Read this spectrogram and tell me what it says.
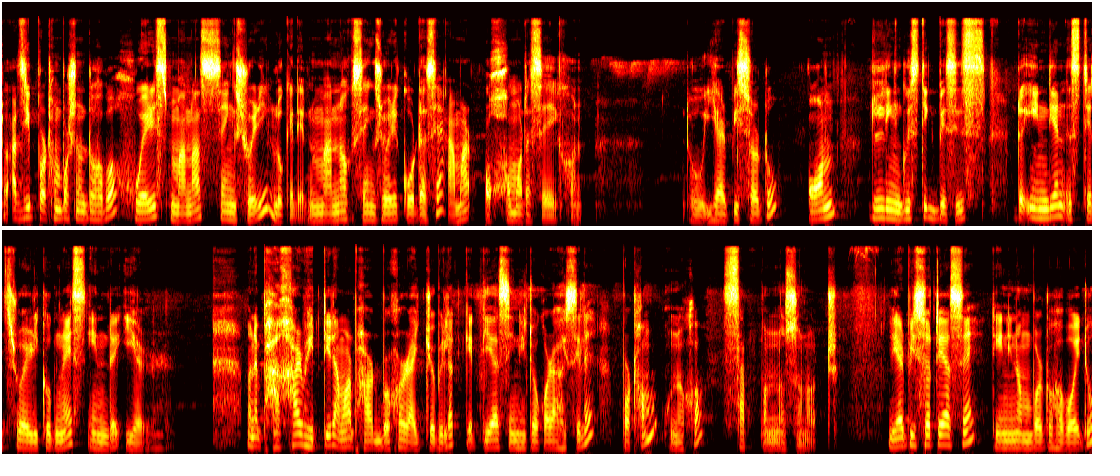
তো আজি প্ৰথম প্ৰশ্নটো হ'ব where is Manas sanctuary located Manas sanctuary ক'ত আছে? আমাৰ অসমত আছে এইখন। তো ইয়াৰ পিছৰটো on the linguistic basis the Indian states were recognise in the year মানে ভাষাৰ ভিত্তিত আমাৰ ভাৰতবৰ্ষৰ ৰাজ্যবিলাক কেতিয়া চিহ্নিত কৰা হৈছিলে? প্ৰথম ঊনৈছশ ছাপন্ন চনত। ইয়াৰ পিছতে আছে তিনি নম্বৰটো হ'ব এইটো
